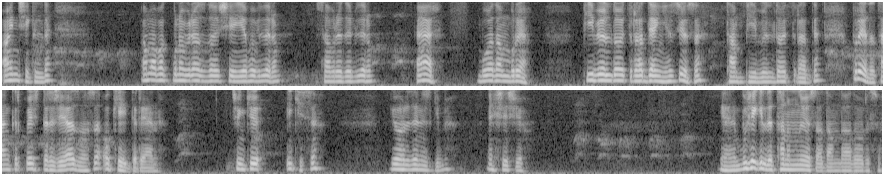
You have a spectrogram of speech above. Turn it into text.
aynı şekilde ama bak buna biraz daha şey yapabilirim. Sabredebilirim. Eğer bu adam buraya pi bölü 4 radyan yazıyorsa Tam pi bölü 4 radyan. Buraya da tan 45 derece yazması okeydir yani. Çünkü ikisi gördüğünüz gibi eşleşiyor. Yani bu şekilde tanımlıyorsa adam daha doğrusu.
